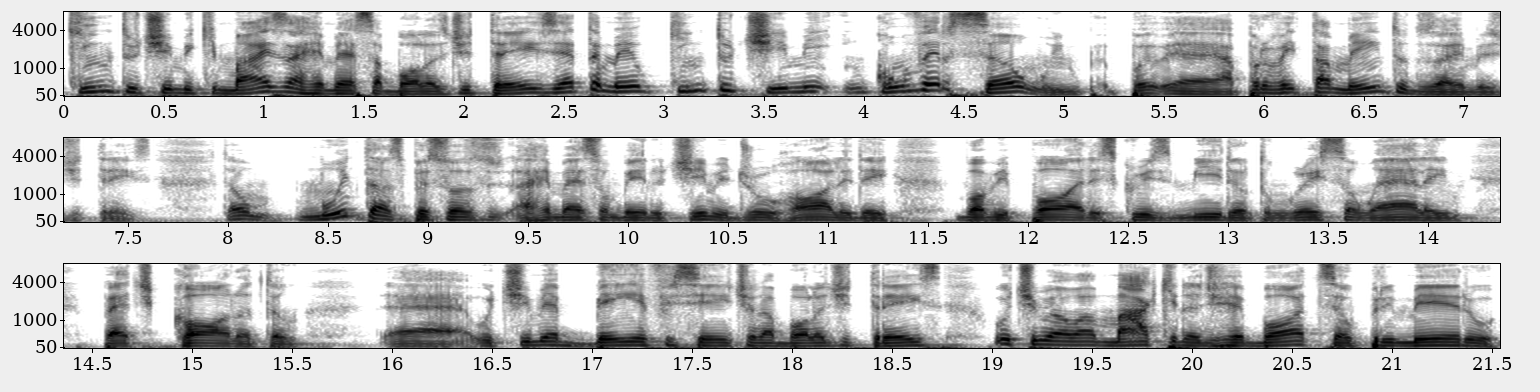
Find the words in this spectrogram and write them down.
quinto time que mais arremessa bolas de três e é também o quinto time em conversão, em é, aproveitamento dos arremessos de três. Então muitas pessoas arremessam bem no time: Drew Holiday, Bobby Portis, Chris Middleton, Grayson Allen, Pat Connaughton. É, o time é bem eficiente na bola de três. O time é uma máquina de rebotes, é o primeiro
